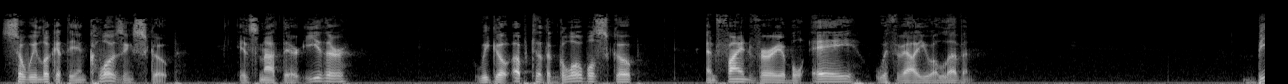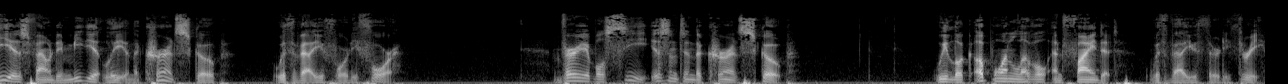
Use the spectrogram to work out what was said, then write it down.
so we look at the enclosing scope. It's not there either. We go up to the global scope and find variable A with value 11. B is found immediately in the current scope with value 44. Variable C isn't in the current scope. We look up one level and find it with value 33.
